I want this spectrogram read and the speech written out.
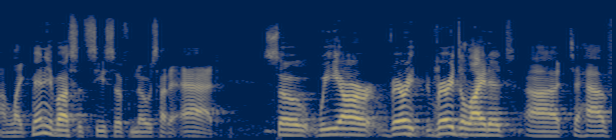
unlike many of us at CSIF, knows how to add. So we are very, very delighted uh, to have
